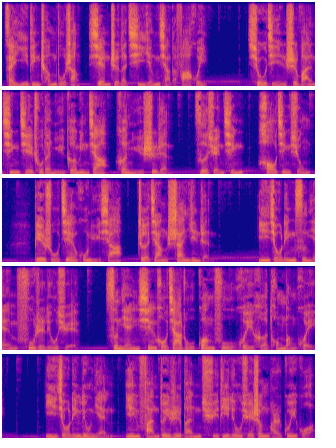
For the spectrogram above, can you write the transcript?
在一定程度上限制了其影响的发挥。秋瑾是晚清杰出的女革命家和女诗人，字玄清，号敬雄，别属鉴湖女侠，浙江山阴人。一九零四年赴日留学，次年先后加入光复会和同盟会。一九零六年因反对日本取缔留学生而归国，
